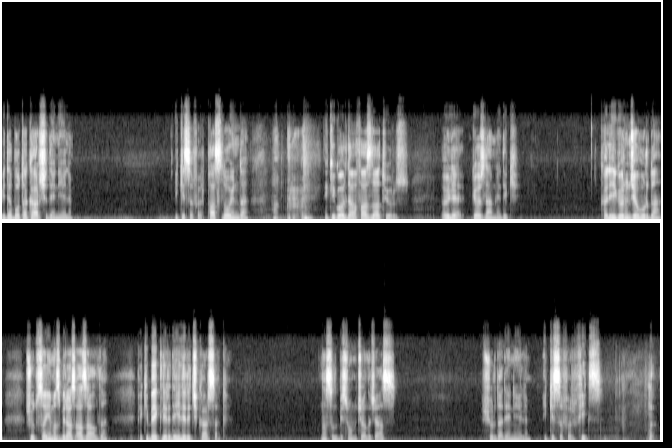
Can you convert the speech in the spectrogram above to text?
Bir de bota karşı deneyelim. 2-0. Paslı oyunda 2 gol daha fazla atıyoruz. Öyle gözlemledik. Kaleyi görünce vurda şut sayımız biraz azaldı. Peki bekleri de ileri çıkarsak nasıl bir sonuç alacağız? Şurada deneyelim. 2-0 fix.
